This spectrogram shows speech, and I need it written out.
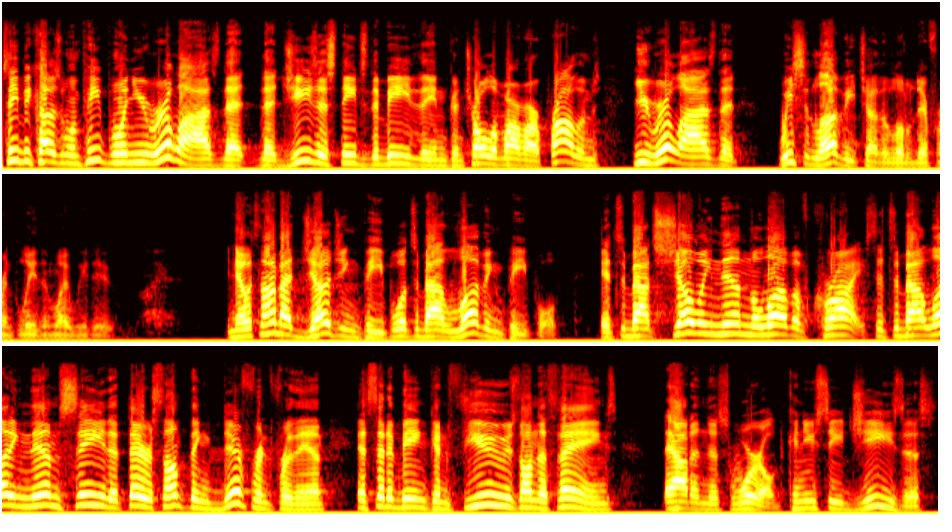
See, because when people, when you realize that, that Jesus needs to be the, in control of all of our problems, you realize that we should love each other a little differently than way we do. You know, it's not about judging people, it's about loving people. It's about showing them the love of Christ. It's about letting them see that there's something different for them instead of being confused on the things out in this world. Can you see Jesus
